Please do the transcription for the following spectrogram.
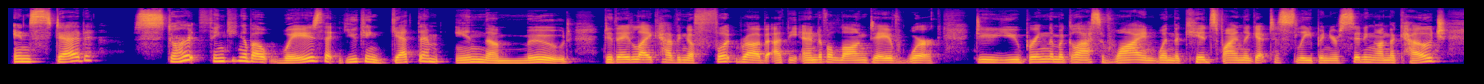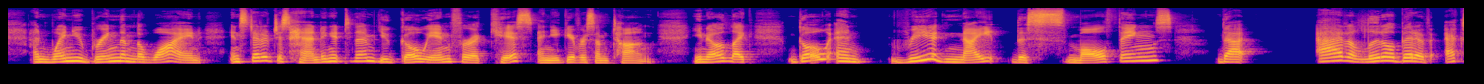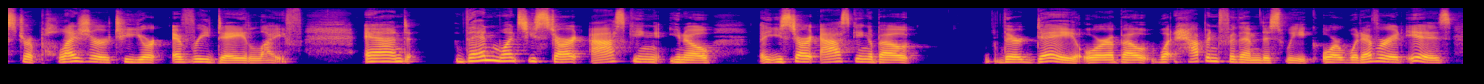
Instead, start thinking about ways that you can get them in the mood. Do they like having a foot rub at the end of a long day of work? Do you bring them a glass of wine when the kids finally get to sleep and you're sitting on the couch? And when you bring them the wine, instead of just handing it to them, you go in for a kiss and you give her some tongue. You know, like go and reignite the small things that add a little bit of extra pleasure to your everyday life. And then once you start asking, you know, you start asking about their day or about what happened for them this week or whatever it is,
